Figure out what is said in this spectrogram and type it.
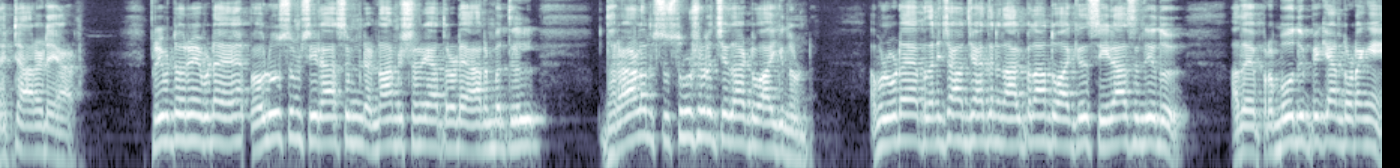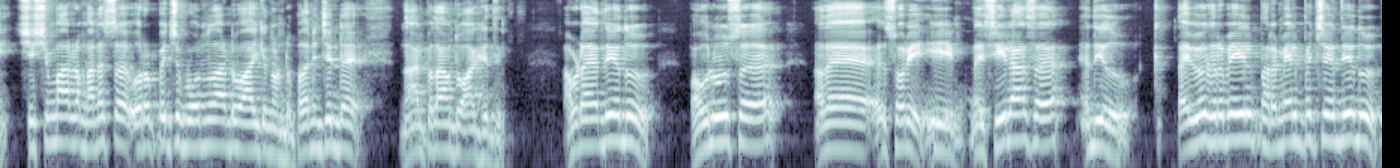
തെറ്റാരുടെയാണ് പ്രിയപ്പെട്ടവരെ ഇവിടെ പൗലൂസും ശീലാസും രണ്ടാം മിഷൻ യാത്രയുടെ ആരംഭത്തിൽ ധാരാളം ശുശ്രൂഷകൾ ചെയ്തതായിട്ട് വായിക്കുന്നുണ്ട്. അപ്പോൾ ഇവിടെ പതിനഞ്ചാം അധ്യായത്തിന്റെ നാൽപ്പതാമത്തെ വാക്യത്തിൽ ശീലാസ് എന്ത് ചെയ്തു? അത് പ്രബോധിപ്പിക്കാൻ തുടങ്ങി. ശിഷ്യന്മാരുടെ മനസ്സ് ഉറപ്പിച്ചു പോകുന്നതായിട്ട് വായിക്കുന്നുണ്ട് പതിനഞ്ചിന്റെ നാൽപ്പതാമത്തെ വാക്യത്തിൽ. അവിടെ എന്ത് ചെയ്തു? പൗലൂസ് അത് സോറി ഈ ശീലാസ് എന്ത് ചെയ്തു? ദൈവകൃപയിൽ പരമേൽപ്പിച്ച് എന്ത് ചെയ്തു?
